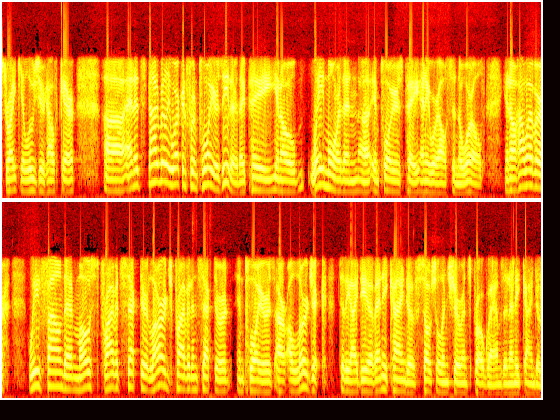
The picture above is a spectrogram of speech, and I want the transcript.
strike, you lose your health care. Uh, and it's not really working for employers either. They pay, you know, way more than uh, employers pay anywhere else in the world. You know, however, we've found that most private sector, large private and sector employers are allergic to the idea of any kind of social insurance programs and any kind of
